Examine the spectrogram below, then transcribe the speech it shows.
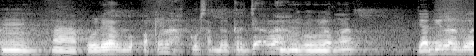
Hmm. Nah kuliah oke lah gue sambil kerja lah gue bilang kan. Jadilah gue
